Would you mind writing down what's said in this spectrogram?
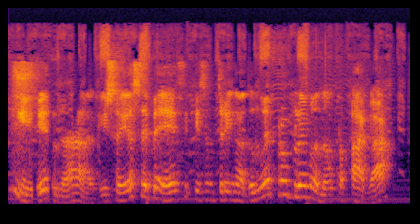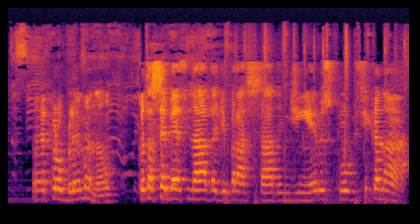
Dinheiro, né? Isso aí é CBF, que sendo treinador, não é problema não pra pagar. Não é problema não. Enquanto a CBF nada de braçada em dinheiro, os clubes ficam na,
